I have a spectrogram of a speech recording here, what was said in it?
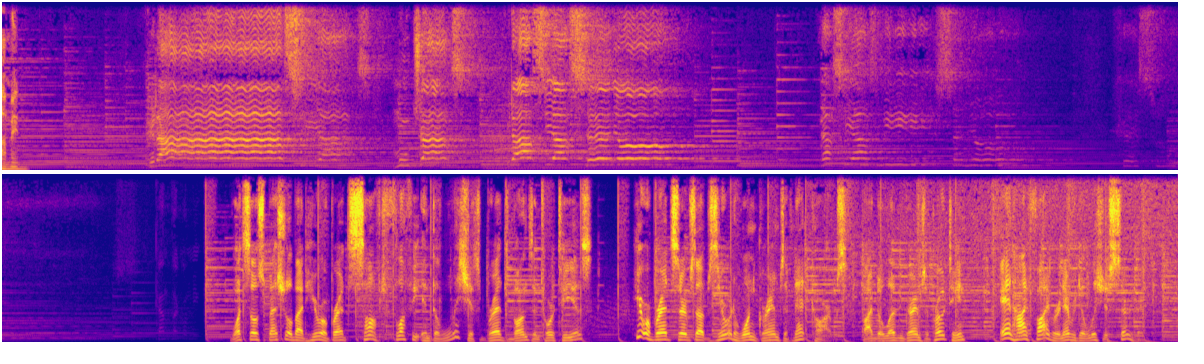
Amén. Gracias, muchas gracias Señor. Gracias mi Señor Jesús. What's so special about Hero Bread's soft, fluffy, and delicious breads, buns, and tortillas? Hero Bread serves up 0 to 1 grams of net carbs, 5 to 11 grams of protein, and high fiber in every delicious serving.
